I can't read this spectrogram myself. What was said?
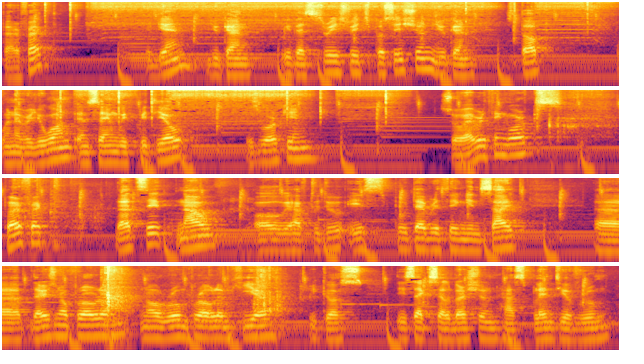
perfect. Again you can with the three switch position you can stop whenever you want and same with PTO is working. So everything works. Perfect. That's it. Now all we have to do is put everything inside. Uh, there is no problem no room problem here because this XL version has plenty of room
